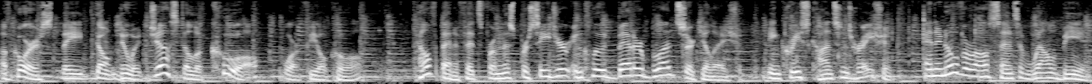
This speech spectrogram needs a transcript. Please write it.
Of course, they don't do it just to look cool or feel cool. Health benefits from this procedure include better blood circulation, increased concentration, and an overall sense of well being.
